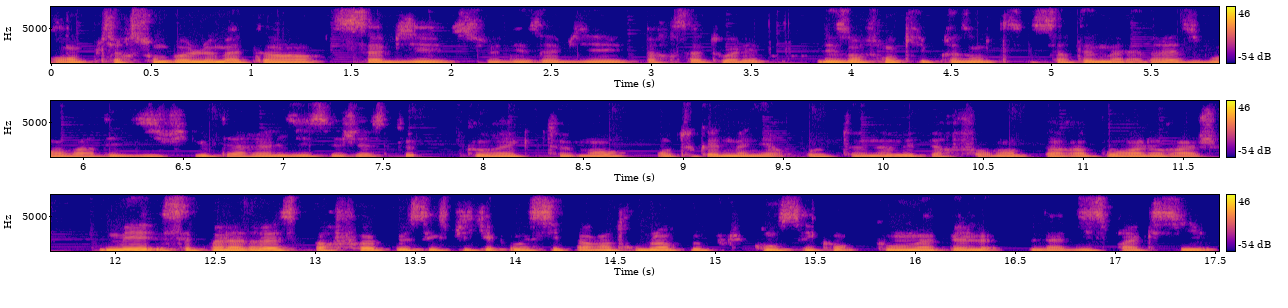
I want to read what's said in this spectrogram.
remplir son bol le matin, s'habiller, se déshabiller, faire sa toilette. Les enfants qui présentent certaines maladresses vont avoir des difficultés à réaliser ces gestes correctement, en tout cas de manière autonome et performante par rapport à leur âge. Mais cette maladresse, parfois, peut s'expliquer aussi par un trouble un peu plus conséquent, qu'on appelle la dyspraxie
